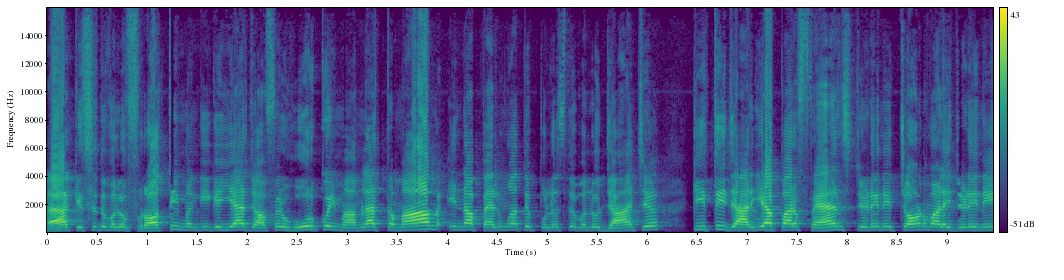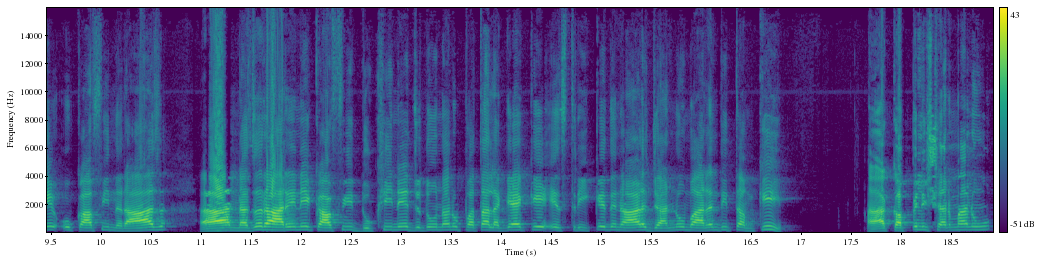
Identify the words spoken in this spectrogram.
ਅ, ਕਿਸੇ ਦੇ ਵੱਲੋਂ ਫਰੌਤੀ ਮੰਗੀ ਗਈ ਹੈ ਜਾਂ ਫਿਰ ਹੋਰ ਕੋਈ ਮਾਮਲਾ तमाम ਇਹਨਾਂ ਪਹਿਲੂਆਂ ਤੇ ਪੁਲਿਸ ਦੇ ਵੱਲੋਂ ਜਾਂਚ ਕੀਤੀ ਜਾ ਰਹੀ ਹੈ ਪਰ ਫੈਨਸ ਜਿਹੜੇ ਨੇ ਚਾਹਣ ਵਾਲੇ ਜਿਹੜੇ ਨੇ ਉਹ ਕਾਫੀ ਨਾਰਾਜ਼ ਅ, ਨਜ਼ਰ ਆ ਰਹੇ ਨੇ ਕਾਫੀ ਦੁਖੀ ਨੇ ਜਦੋਂ ਉਹਨਾਂ ਨੂੰ ਪਤਾ ਲੱਗਿਆ ਕਿ ਇਸ ਤਰੀਕੇ ਦੇ ਨਾਲ ਜਾਨੋਂ ਮਾਰਨ ਦੀ ਧਮਕੀ ਅ, ਕਪਿਲ ਸ਼ਰਮਾ ਨੂੰ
